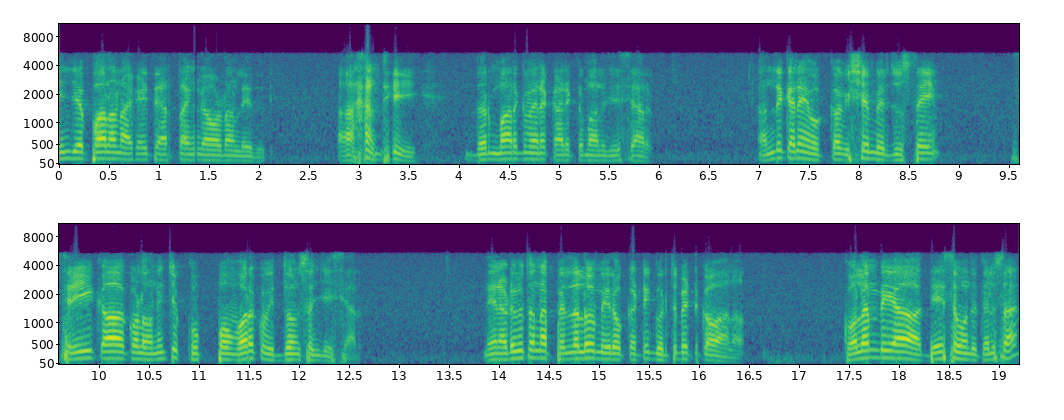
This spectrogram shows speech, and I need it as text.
ఏం చెప్పాలో నాకైతే అర్థం కావడం లేదు. అలాంటి దుర్మార్గమైన కార్యక్రమాలు చేశారు. అందుకనే ఒక్క విషయం మీరు చూస్తే శ్రీకాకుళం నుంచి కుప్పం వరకు విధ్వంసం చేశారు. నేను అడుగుతున్న పిల్లలు మీరు ఒక్కటి గుర్తుపెట్టుకోవాలా? కొలంబియా దేశం ఉంది తెలుసా?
